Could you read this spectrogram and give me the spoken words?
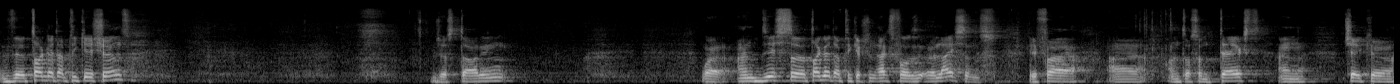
the target applications. Just starting. Well, and this uh, target application asks for a license. If I uh, enter some text and check uh,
